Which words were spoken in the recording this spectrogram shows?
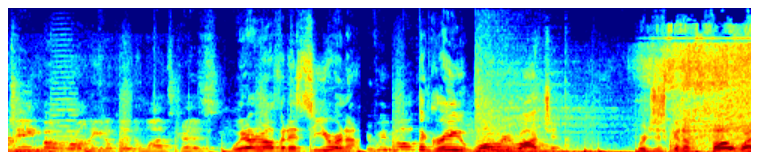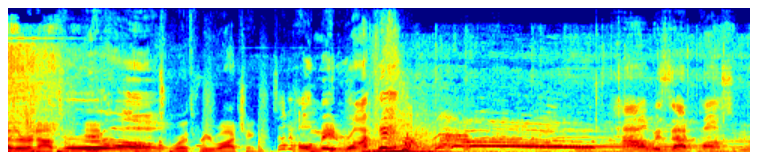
rewatching, but we're only gonna play them once because We don't know if it is to you or not. if we both Agree, we'll rewatch it. We're just gonna vote whether or not it- it's worth rewatching. Is that a homemade rocket? How is that possible?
